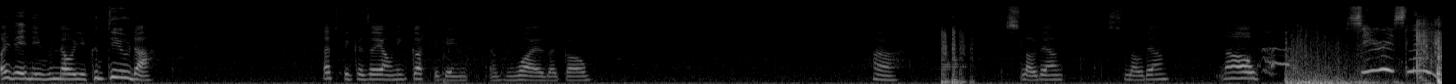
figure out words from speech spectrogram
I didn't even know you could do that. That's because I only got the game a while ago. Ah. Slow down. Slow down. No. Seriously?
